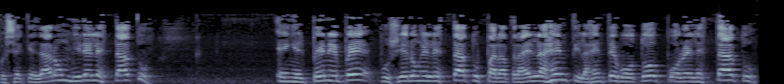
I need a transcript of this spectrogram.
pues se quedaron, mire el estatus. En el PNP pusieron el estatus para atraer la gente y la gente votó por el estatus,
